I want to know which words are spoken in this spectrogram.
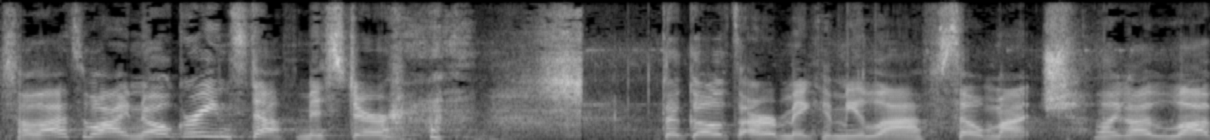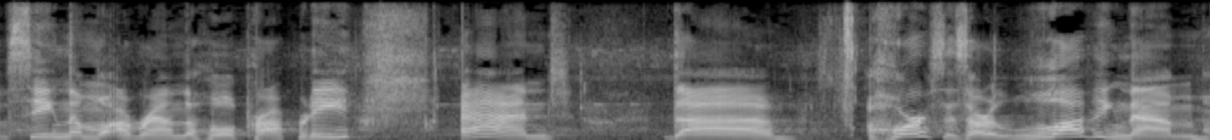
So that's why no green stuff, mister. the goats are making me laugh so much. Like I love seeing them around the whole property. And the horses are loving them.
